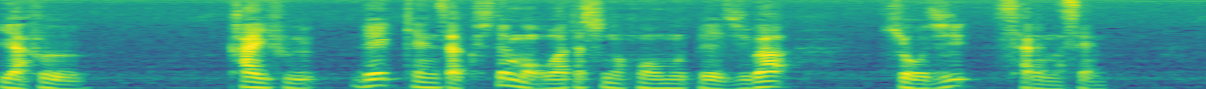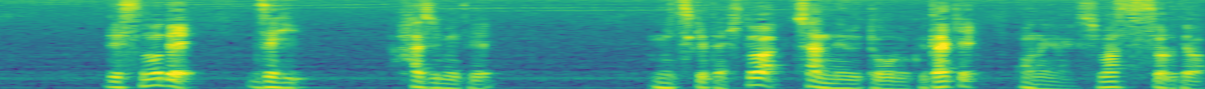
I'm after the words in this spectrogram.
Yahoo、開封で検索しても私のホームページは表示されません。ですので、ぜひ初めて見つけた人はチャンネル登録だけお願いします。それでは。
